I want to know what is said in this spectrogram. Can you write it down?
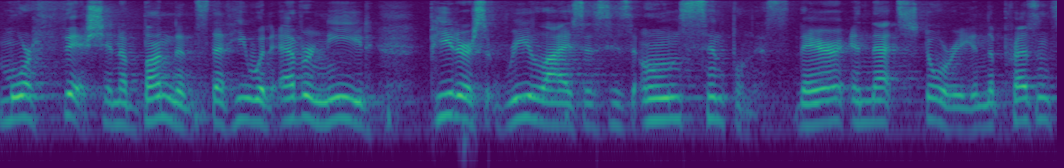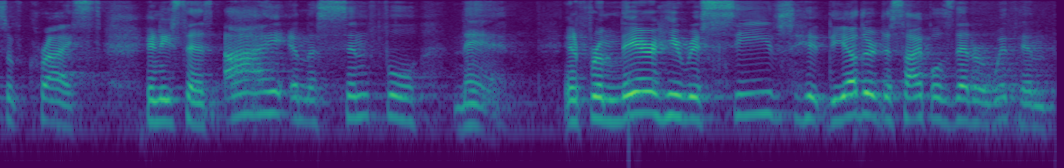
more fish in abundance that he would ever need, Peter realizes his own sinfulness there in that story in the presence of Christ. And he says, I am a sinful man. And from there, he receives the other disciples that are with him,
